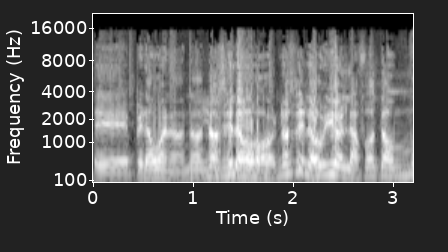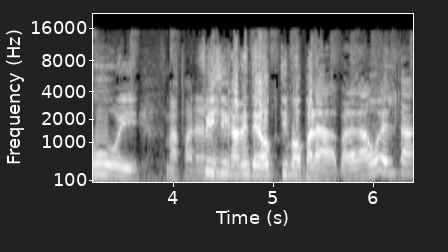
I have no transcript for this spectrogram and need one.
eh, pero bueno, no, Sí. no, se lo, no se lo vio en la foto muy Más para mí. físicamente óptimo para, para la vuelta.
